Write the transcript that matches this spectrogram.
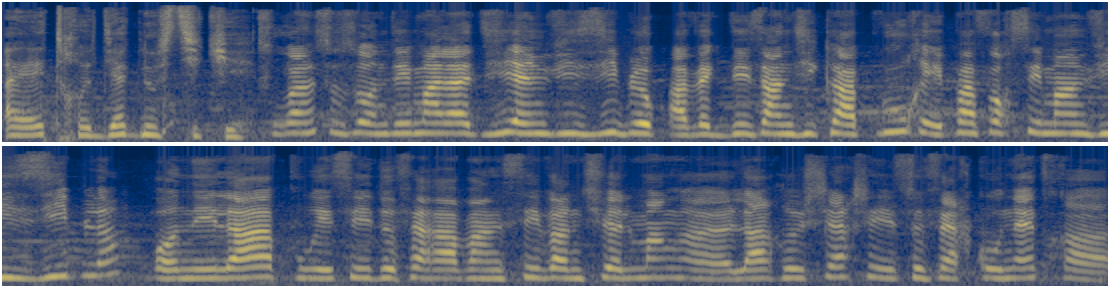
à être diagnostiquée. Souvent, ce sont des maladies invisibles avec des handicaps lourds et pas forcément visibles. On est là pour essayer de faire avancer éventuellement euh, la recherche et se faire connaître euh,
